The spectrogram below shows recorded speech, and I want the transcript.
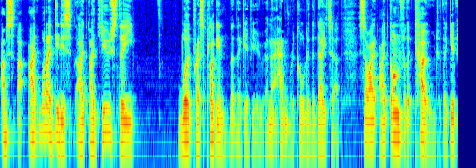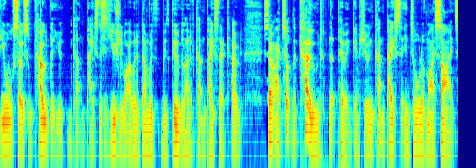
I, what I did is I, I'd used the WordPress plugin that they give you, and that hadn't recorded the data. So I, had gone for the code. They give you also some code that you can cut and paste. This is usually what I would have done with, with Google. I'd have cut and paste their code. So I took the code that Piwik gives you and cut and paste it into all of my sites.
